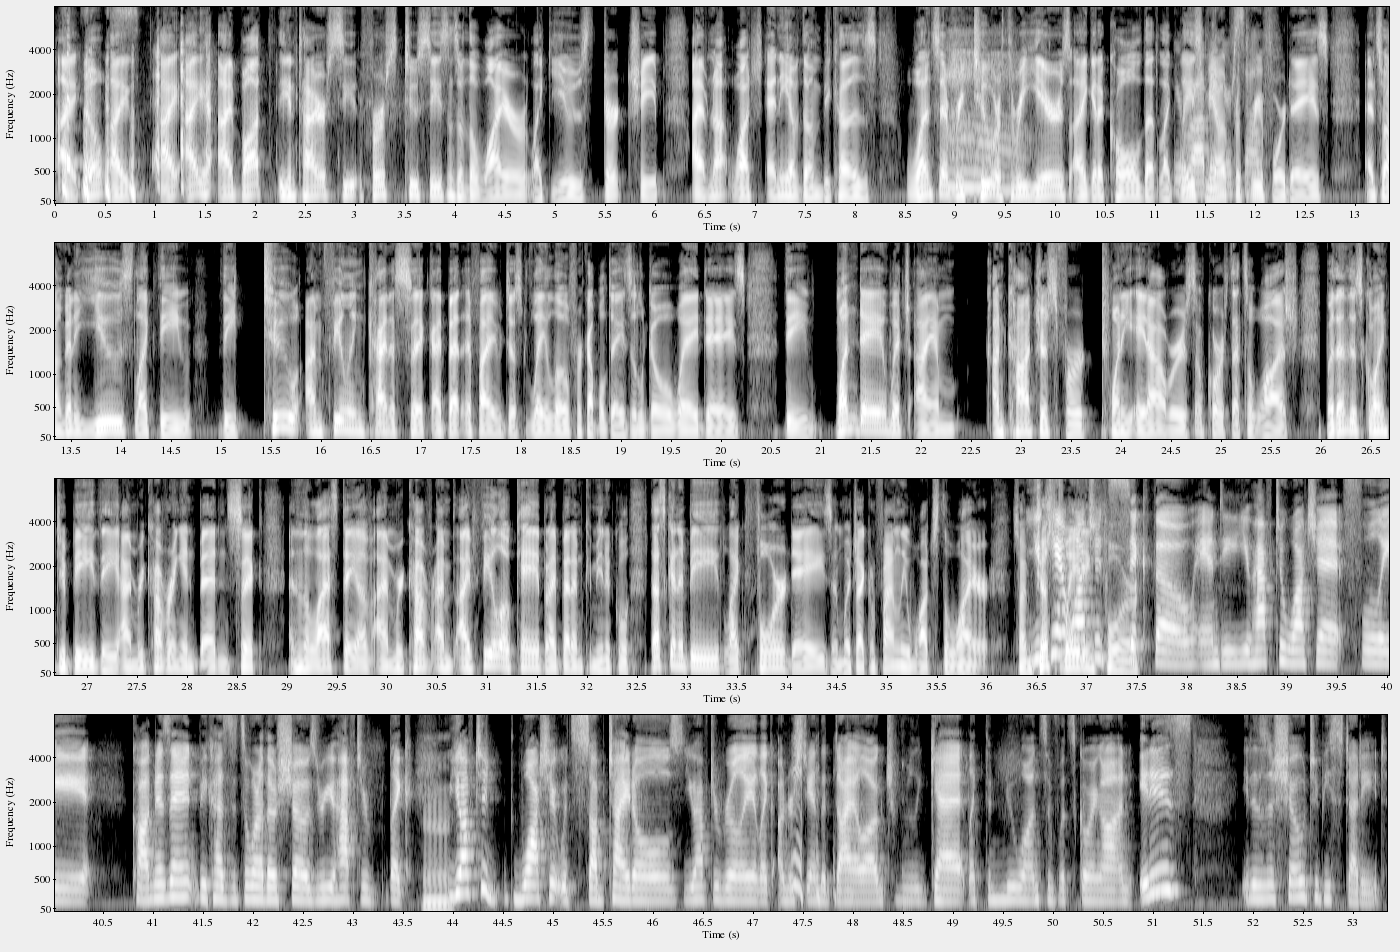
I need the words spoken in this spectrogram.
I know. I, I I I bought the entire se- first two seasons of The Wire like used dirt cheap. I have not watched any of them because once every two or three years I get a cold that like You're lays me out yourself. for three or four days, and so I'm going to use like the the two i'm feeling kind of sick i bet if i just lay low for a couple days it'll go away days the one day in which i am unconscious for 28 hours of course that's a wash. But then there's going to be the i'm recovering in bed and sick and then the last day of i'm recover I'm I feel okay but i bet i'm communicable. That's going to be like four days in which i can finally watch the wire. So i'm you just can't waiting watch it for sick though andy. You have to watch it fully cognizant because it's one of those shows where you have to like uh. you have to watch it with subtitles. You have to really like understand the dialogue to really get like the nuance of what's going on. It is it is a show to be studied.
